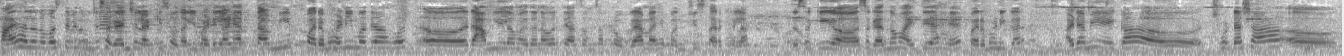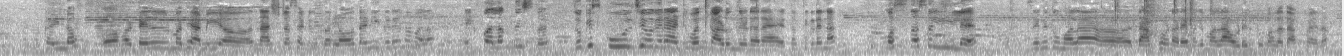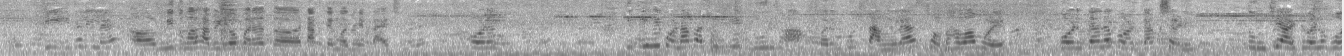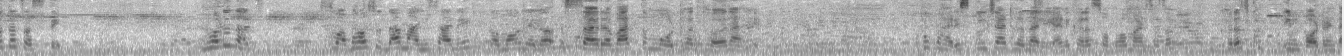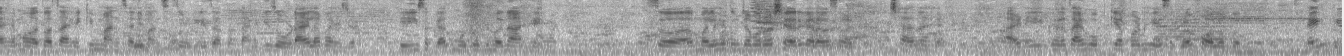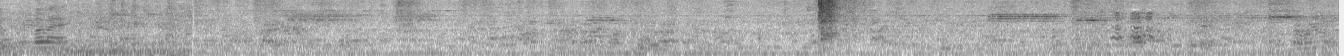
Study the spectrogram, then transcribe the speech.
Hi hello नमस्ते. मी तुमची सगळ्यांची लडकी सोनाली पाटील आणि आता मी परभणीमध्ये आहोत. रामलीला मैदानावरती आज आमचा प्रोग्राम आहे पंचवीस तारखेला. जसं की सगळ्यांना माहिती आहे परभणीकर. आणि आम्ही एका छोट्याशा काइंड ऑफ हॉटेलमध्ये आम्ही नाश्त्यासाठी उतरलो आहोत. आणि इकडे ना मला एक फलक दिसतोय जो की स्कूलची वगैरे आठवण काढून देणार आहे. तर तिकडे ना खूप मस्त असं लिहिलं आहे जे मी तुम्हाला दाखवणार आहे. म्हणजे मला आवडेल तुम्हाला दाखवायला. की इथं लिहिलंय मी तुम्हाला हा व्हिडिओ परत टाकते मध्ये पॅचमध्ये कोण कितीही कोणापासूनही दूर व्हा परंतु चांगल्या स्वभावामुळे कोणत्या ना कोणत्या क्षणी तुमची आठवण होतच असते. म्हणूनच स्वभाव सुद्धा माणसाने कमवलेलं सर्वात मोठं धन आहे. खूप भारी स्कूलची आठवण आली आणि खरंच स्वभाव माणसाचा खरंच खूप इम्पॉर्टंट आहे महत्त्वाचं आहे की माणसाने माणसं जोडली जातात आणि ती जोडायला पाहिजेत हेही सगळ्यात मोठं धन आहे. सो मला हे तुमच्याबरोबर शेअर करावं असं वाटतं. छान आहे. आणि खरंच आय होप की आपण हे सगळं फॉलो करू. Thank you bye bye Sharita.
